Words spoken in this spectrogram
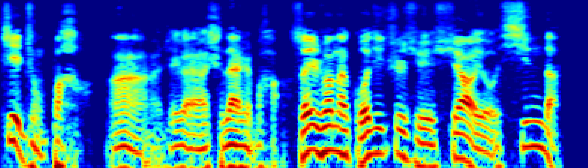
这种不好啊，这个实在是不好。所以说呢，国际秩序需要有新的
